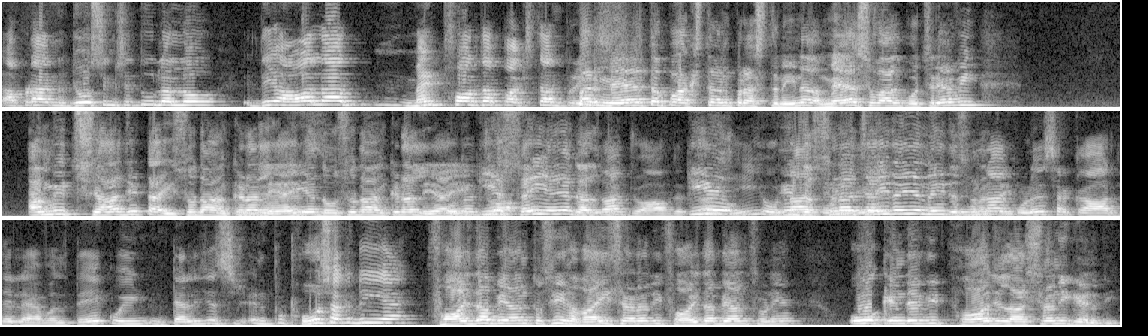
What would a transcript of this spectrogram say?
ਆਪਣਾ ਨਵਜੋਤ ਸਿੰਘ ਸਿੱਧੂ ਲੈ ਲਓ ਦੇ all are meant for the Pakistan ਪਰ ਮੈਂ ਤਾਂ ਪਾਕਿਸਤਾਨ ਪ੍ਰਸਤ ਨਹੀਂ ਨਾ ਮੈਂ ਸਵਾਲ ਪੁੱਛ ਰਿਹਾ ਵੀ ਅਮਿਤ ਸ਼ਾਹ ਜੇ 250 ਦਾ ਅੰਕੜਾ ਲਿਆ ਜਾਂ 200 ਦਾ ਅੰਕੜਾ ਲਿਆ ਹੈ ਕੀ ਇਹ ਸਹੀ ਹੈ ਜਾਂ ਗਲਤ ਹੈ? ਜਵਾਬ ਦਿੱਤਾ ਜੀ ਇਹ ਦੱਸਣਾ ਚਾਹੀਦਾ ਜਾਂ ਨਹੀਂ ਦੱਸਣਾ ਉਹਨਾਂ ਚਾਹੀਦਾ? ਕੋਲੇ ਸਰਕਾਰ ਦੇ ਲੈਵਲ ਤੇ ਕੋਈ ਇੰਟੈਲੀਜੈਂਸ ਇਨਪੁਟ ਹੋ ਸਕਦੀ ਹੈ। ਫੌਜ ਦਾ ਬਿਆਨ ਤੁਸੀਂ ਹਵਾਈ ਸੈਨਾ ਦੀ ਫੌਜ ਦਾ ਬਿਆਨ ਸੁਣਿਆ। ਉਹ ਕਹਿੰਦੇ ਵੀ ਫੌਜ ਲਾਸ਼ਾਂ ਨਹੀਂ ਗਿਣਦੀ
